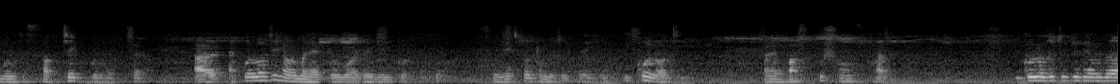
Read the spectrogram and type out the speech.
মূলত সাবজেক্ট বলে হচ্ছে আর অ্যাপোলজি নর্মালি একটা ওয়ার্ডে মিন করতেছে। সো নেক্সট ওয়ার্ড আমরা যদি দেখি ইকোলজি মানে বাস্তু সংস্থান ইকোলজিটা যদি আমরা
